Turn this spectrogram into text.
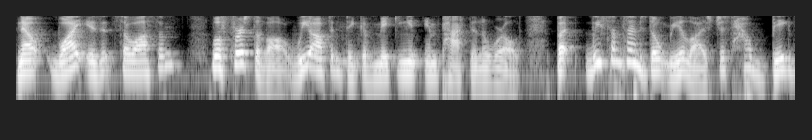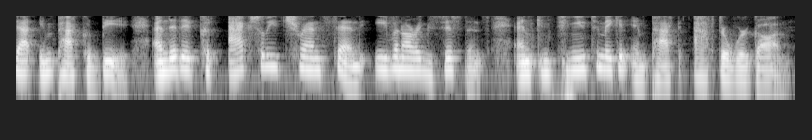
Now, why is it so awesome? Well, first of all, we often think of making an impact in the world, but we sometimes don't realize just how big that impact could be and that it could actually transcend even our existence and continue to make an impact after we're gone.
